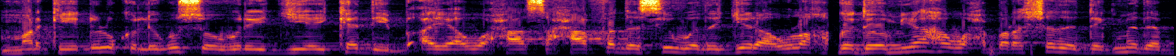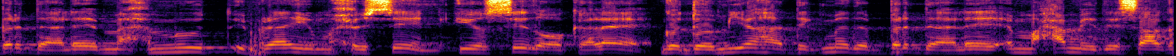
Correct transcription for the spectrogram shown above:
Markii dhulka lagu soo wareejiyey kadib ayaa waxaa saxaafadda si wadajira ula gudoomiyaha waxbarashada degmada bardaale maxamuud ibraahim xuseen iyo sidoo kale gudoomiyaha degmada bardaale maxamed isaaq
